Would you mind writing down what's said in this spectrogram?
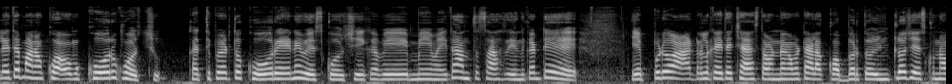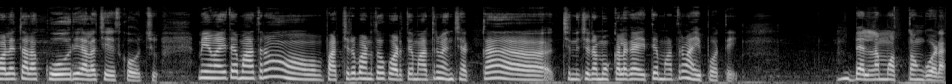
లేదా మనం కో- కోరుకోవచ్చు. కత్తిపేటతో కోరైనా వేసుకోవచ్చు. ఇక వే మేమైతే అంత సాహసం ఎందుకంటే ఎప్పుడు ఆర్డర్లకు అయితే చేస్తూ ఉంటాం కాబట్టి అలా కొబ్బరితో ఇంట్లో చేసుకున్న వాళ్ళైతే అలా కోరి అలా చేసుకోవచ్చు. మేమైతే మాత్రం పచ్చడి బండతో కొడితే మాత్రం ఎంచక్క చిన్న చిన్న ముక్కలుగా అయితే మాత్రం అయిపోతాయి. బెల్లం మొత్తం కూడా.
